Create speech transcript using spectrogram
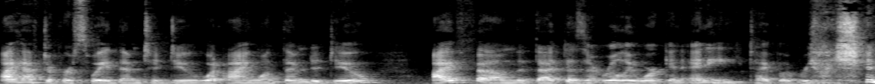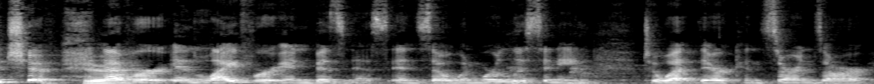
I have to persuade them to do what I want them to do, I found that that doesn't really work in any type of relationship Yeah. ever in life or in business. And so when we're listening to what their concerns are,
